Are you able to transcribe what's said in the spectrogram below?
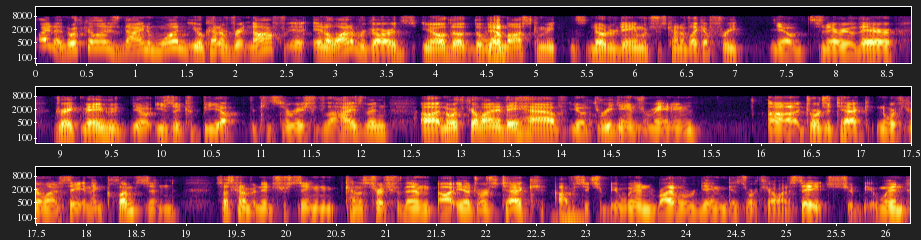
Carolina. North Carolina is nine and one. You know, kind of written off in, in a lot of regards. You know, the the Yep. one loss coming against Notre Dame, which was kind of like a freak, you know, scenario there. Drake Maye, who you know easily could be up in consideration for the Heisman. Uh, North Carolina, they have you know three games remaining. Uh, Georgia Tech, North Carolina State, and then Clemson. So that's kind of an interesting kind of stretch for them. Uh, you know, Georgia Tech obviously should be a win. Rivalry game against North Carolina State should be a win.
